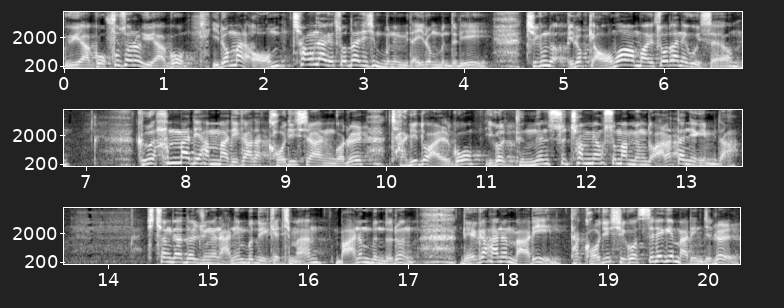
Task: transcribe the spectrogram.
위하고 후손을 위하고 이런 말 엄청나게 쏟아지신 분입니다. 이런 분들이 지금도 이렇게 어마어마하게 쏟아내고 있어요. 그 한마디 한마디가 다 거짓이라는 거를 자기도 알고 이걸 듣는 수천 명, 수만 명도 알았다는 얘기입니다. 시청자들 중엔 아닌 분도 있겠지만 많은 분들은 내가 하는 말이 다 거짓이고 쓰레기 말인지를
